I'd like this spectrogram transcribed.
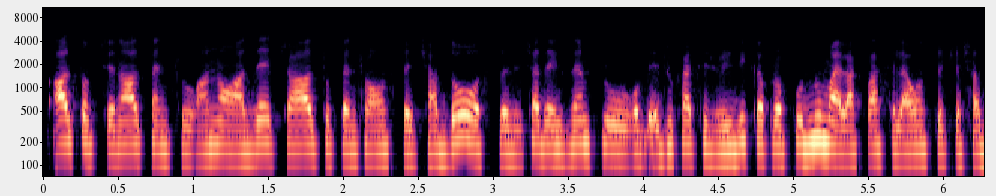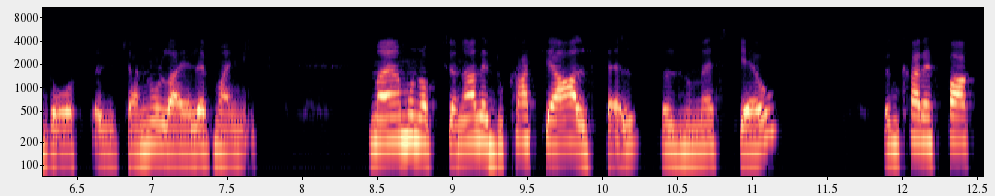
alt opțional pentru a 9 10 altul pentru a 11 a 12 De exemplu, educație juridică propun numai la clasele a 11 și a 12 nu la elevi mai mici. Mai am un opțional educație altfel, îl numesc eu, în care fac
